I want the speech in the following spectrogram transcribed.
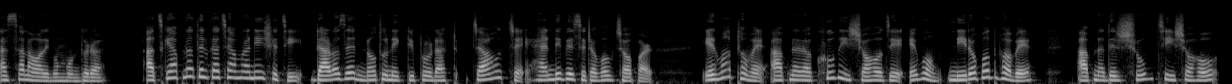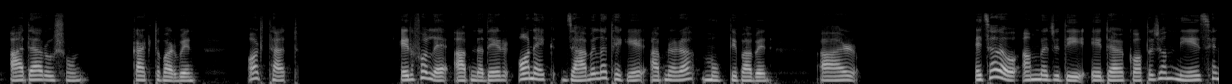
আসসালামু আলাইকুম বন্ধুরা। আজকে আপনাদের কাছে আমরা নিয়ে এসেছি ডারোজের নতুন একটি প্রোডাক্ট যা হচ্ছে হ্যান্ডি ভেজিটেবল চপার এর মাধ্যমে আপনারা খুবই সহজে এবং নিরাপদভাবে আপনাদের সবজি সহ আদা, রসুন কাটতে পারবেন। অর্থাৎ এর ফলে আপনাদের অনেক ঝামেলা থেকে আপনারা মুক্তি পাবেন। আর এছাড়াও আমরা যদি এটা কতজন নিয়েছেন,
